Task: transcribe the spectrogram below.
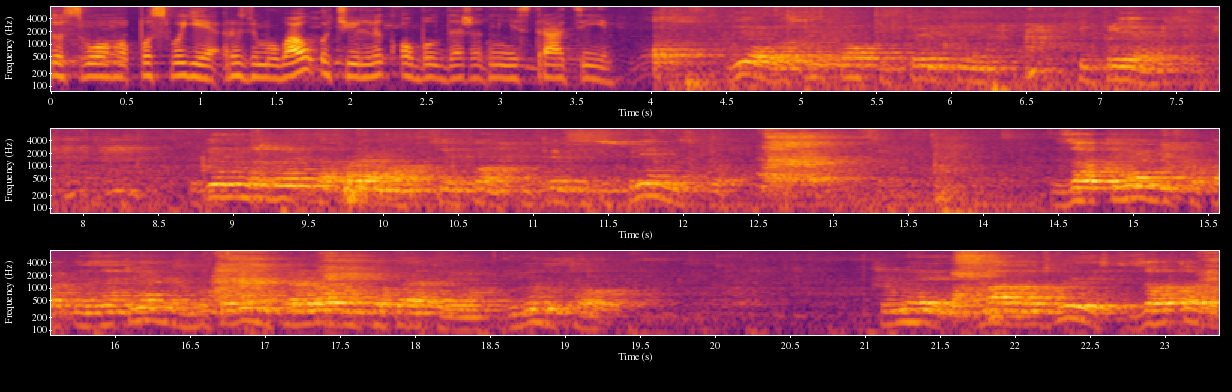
до свого по своє, резюмував очільник облдержадміністрації. Є обласний фонд підтримки підприємництва. Тоді ми можливо окремо цей фонд підтримки підприємництва заготівельні кооперативи, заготівельні з боковим переробним кооперативом. І того, щоб ми мали можливість заготовити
